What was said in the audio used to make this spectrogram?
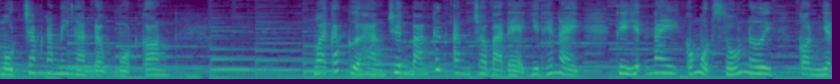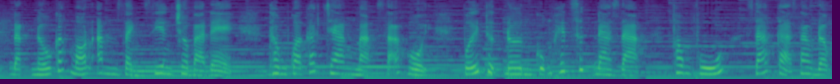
150.000 đồng một con. Ngoài các cửa hàng chuyên bán thức ăn cho bà đẻ như thế này thì hiện nay có một số nơi còn nhận đặt nấu các món ăn dành riêng cho bà đẻ thông qua các trang mạng xã hội với thực đơn cũng hết sức đa dạng, phong phú, giá cả dao động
